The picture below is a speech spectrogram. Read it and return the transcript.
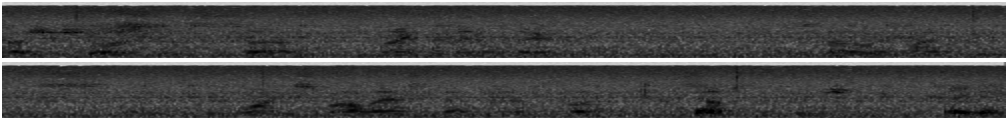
So Yeshuos is uh, right in the middle there. So it might be one small aspect of uh, substitution. Very good.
